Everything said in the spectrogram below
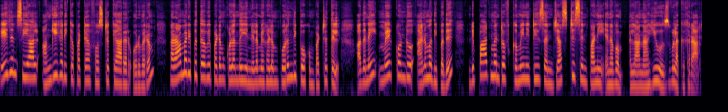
ஏஜென்சியால் அங்கீகரிக்கப்பட்ட ஃபோஸ்டர் கேரர் ஒருவரும் பராமரிப்பு தேவைப்படும் குழந்தையின் நிலைமைகளும் பொருந்தி போகும் பட்சத்தில் அதனை மேற்கொண்டு அனுமதிப்பது டிபார்ட்மெண்ட் ஆஃப் கம்யூனிட்டிஸ் அண்ட் ஜஸ்டிஸின் பணி எனவும் அலானா ஹியூஸ் விளக்குகிறார்.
